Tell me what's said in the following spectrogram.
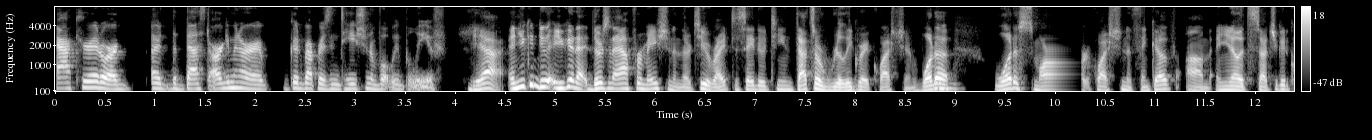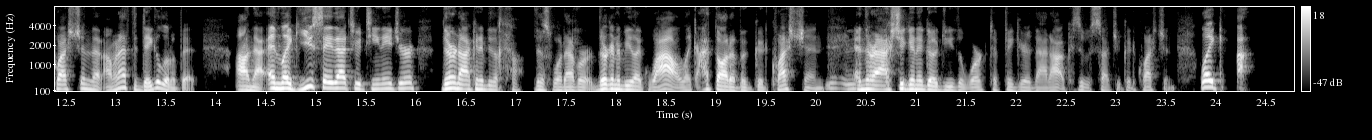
accurate or a, the best argument or a good representation of what we believe yeah and you can do you can there's an affirmation in there too right to say to a teen that's a really great question what a mm-hmm. what a smart question to think of um and you know it's such a good question that i'm gonna have to dig a little bit on that. And like you say that to a teenager, they're not going to be like, oh, this, whatever. They're going to be like, wow, like I thought of a good question. Mm-hmm. And they're actually going to go do the work to figure that out because it was such a good question. Like, uh,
